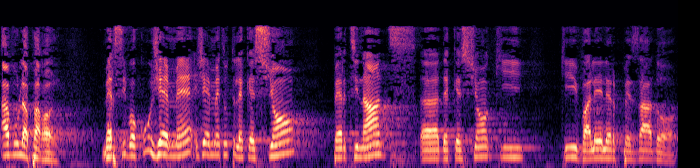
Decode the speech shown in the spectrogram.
à vous la parole. Merci beaucoup. J'ai aimé, j'ai aimé toutes les questions pertinentes, euh, des questions qui, qui valaient leur pesant d'or.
